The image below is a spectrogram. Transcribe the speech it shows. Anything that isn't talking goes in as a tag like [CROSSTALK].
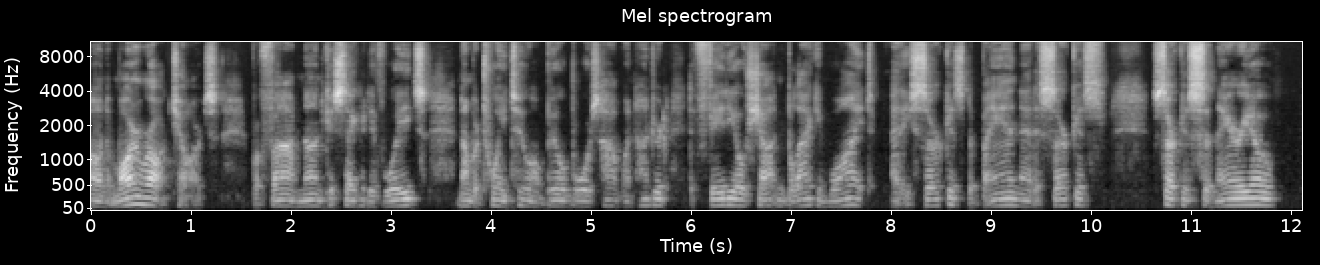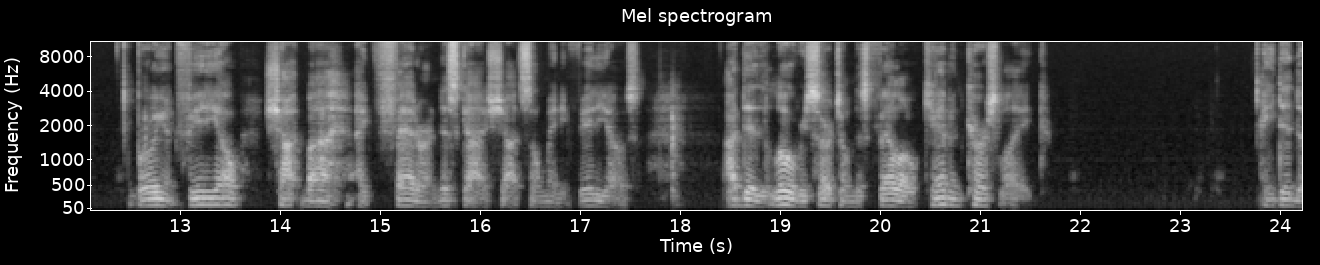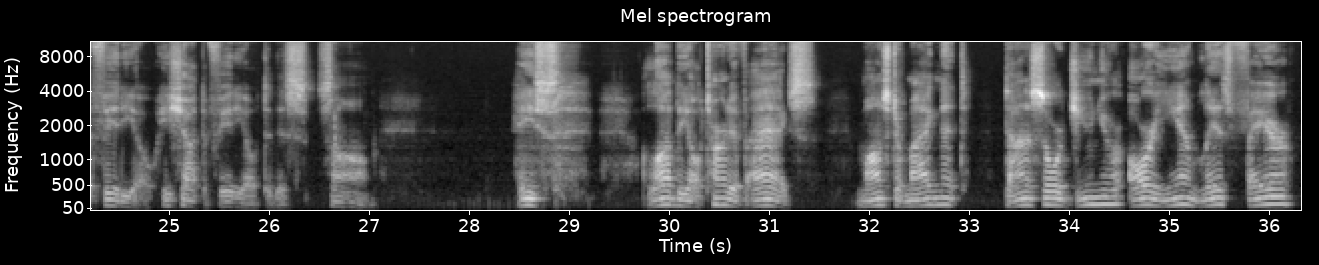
on the modern rock charts for five non-consecutive weeks. Number 22 on Billboard's Hot 100. The video shot in black and white at a circus. The band at a circus circus scenario. Brilliant video shot by a veteran. This guy shot so many videos. I did a little research on this fellow, Kevin Kerslake. He did the video. He shot the video to this song. He's a lot of the alternative acts, Monster Magnet, Dinosaur Jr., REM, Liz Phair.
